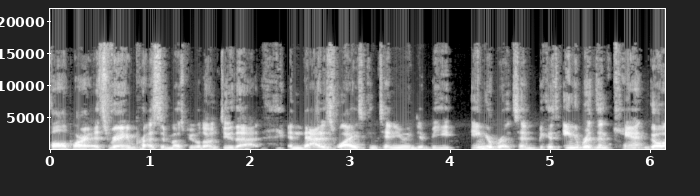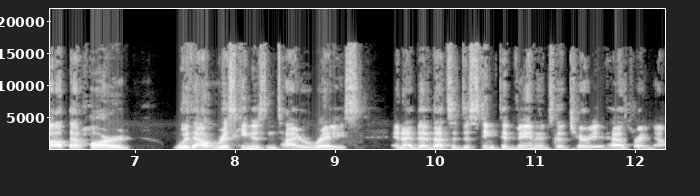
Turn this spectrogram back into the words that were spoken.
fall apart. It's very impressive. Most people don't do that, and that is why he's continuing to beat Ingebrigtsen because Ingebrigtsen can't go out that hard without risking his entire race and I, that's a distinct advantage that Cheruiyot has right now.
